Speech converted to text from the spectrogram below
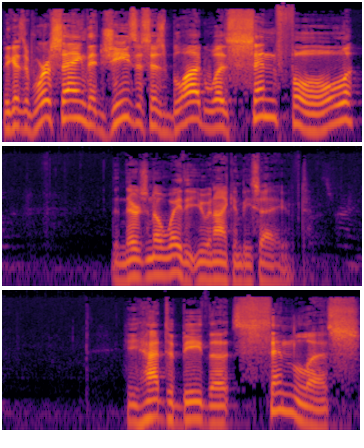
Because if we're saying that Jesus' blood was sinful, then there's no way that you and I can be saved. He had to be the sinless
